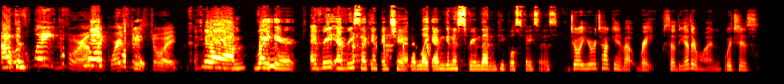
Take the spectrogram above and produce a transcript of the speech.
I was waiting for it. I'm like, where's Grace Joy? Here I am, right here. Every every second I chant, like I'm gonna scream that in people's faces. Joy, you were talking about rape. So the other one, which is,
